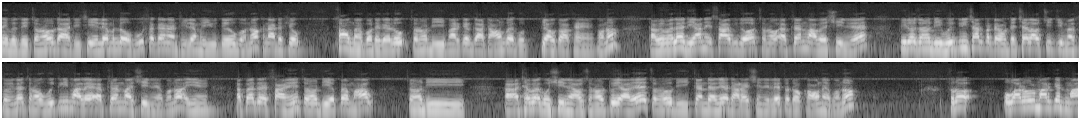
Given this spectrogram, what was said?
နေပါစေကျွန်တော်တို့ဒါ DCA လည်းမလုပ်ဘူး second entry လည်းမယူသေးဘူးပေါ့နော်ခဏတစ်ဖြုတ်စောင့်မယ်ပေါ့တကယ်လို့ကျွန်တော်ဒီ market က down back ကိုရောက်သွားခဲ့ရင်ပေါ့နော်ဒါပေမဲ့လည်းဒီကနေစပြီးတော့ကျွန်တော် uptrend မှာပဲရှိနေတယ် ပြီးတော့ကျွန်တော်ဒီ weekly chart pattern ကိုတစ်ချက်လောက်ကြည့်ကြည့်မှဆိုရင်လည်းကျွန်တော် weekly မှာလည်း uptrend မှာရှိနေတယ်ပေါ့နော်အရင် upper တက်ဆိုင်ရင်ကျွန်တော်ဒီအပတ်မှာကျွန်တော်ဒီအထက်ဘက်ကိုရှိနေတာကိုကျွန်တော်တွေ့ရတယ်ကျွန်တော်တို့ဒီ candle ရဲ့ direction တွေလည်းတော်တော်ကောင်းတယ်ပေါ့နော်ဆိုတော့ overall market မှာ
